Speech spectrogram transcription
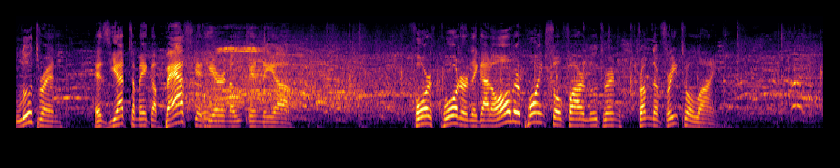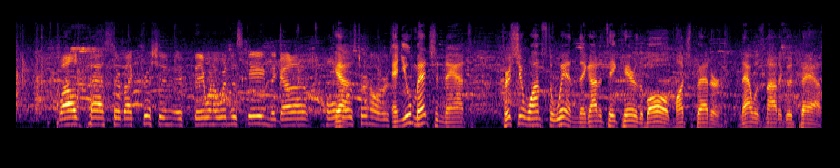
Lutheran has yet to make a basket here in the, in the uh, fourth quarter. They got all their points so far, Lutheran, from the free throw line. Wild pass there by Christian. If they want to win this game, they got to hold Yeah. those turnovers. And you mentioned that. Christian wants to win. They got to take care of the ball much better. That was not a good pass.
